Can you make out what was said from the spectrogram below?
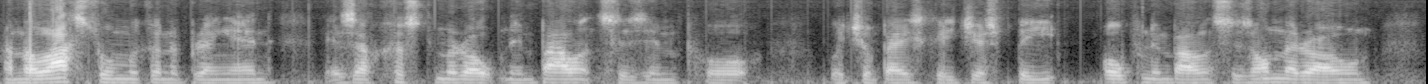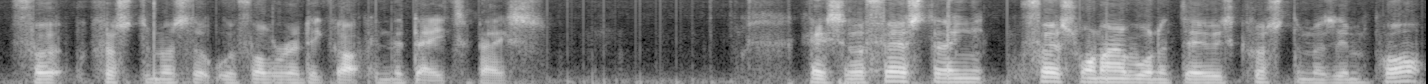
And the last one we're going to bring in is our customer opening balances import which will basically just be opening balances on their own for customers that we've already got in the database. Okay, so the first thing, first one I want to do is customers import.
